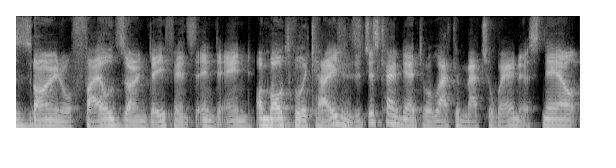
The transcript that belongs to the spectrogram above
zone or failed zone defense end to end on multiple occasions. It just came down to a lack of match awareness. Now,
